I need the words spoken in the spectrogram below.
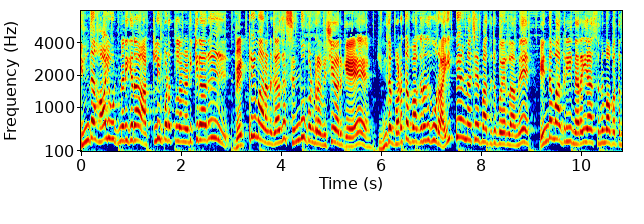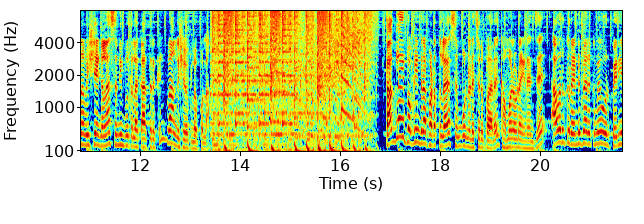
இந்த ஹாலிவுட் நடிகரா அட்லி படத்துல நடிக்கிறாரு. வெற்றிமாறனுக்காக சிம்பு பண்ற விஷயம் இருக்கே. இந்த படத்தை பார்க்கறதுக்கு ஒரு ஐபிஎல் மேட்சே பார்த்துட்டு போயிடலாமே. இந்த மாதிரி நிறைய சினிமா பத்தின விஷயங்கள்லாம் சினிபூத்துல காத்திருக்கு. வாங்க ஷோக்குள்ள போலாம். தக் லைஃப் அப்படின்ற படத்தில் சிம்பு நடிச்சிருப்பாரு கமலோட இணைஞ்சு. அவருக்கு ரெண்டு பேருக்குமே ஒரு பெரிய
